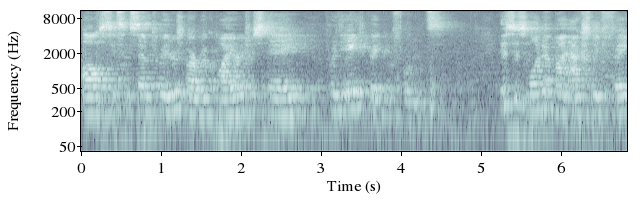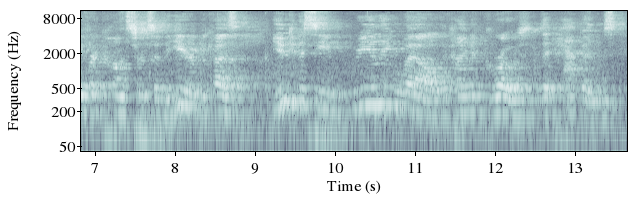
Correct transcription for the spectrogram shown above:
all sixth and seventh graders are required to stay for the eighth grade performance. This is one of my actually favorite concerts of the year because you to see really well the kind of growth that happens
